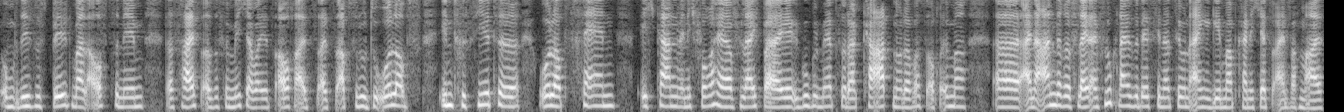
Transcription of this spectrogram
Um dieses Bild mal aufzunehmen, das heißt also für mich aber jetzt auch als, als absolute Urlaubsinteressierte Urlaubsfan, ich kann, wenn ich vorher vielleicht bei Google Maps oder Karten oder was auch immer äh, eine andere, vielleicht eine Flugreisedestination eingegeben habe, kann ich jetzt einfach mal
